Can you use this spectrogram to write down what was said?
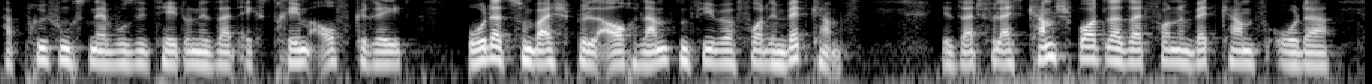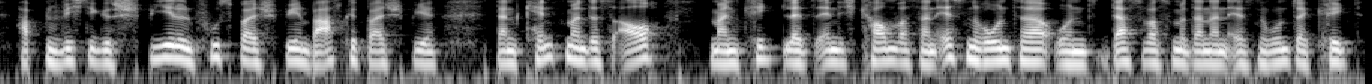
habt Prüfungsnervosität und ihr seid extrem aufgeregt. Oder zum Beispiel auch Lampenfieber vor dem Wettkampf. Ihr seid vielleicht Kampfsportler, seid vor einem Wettkampf oder habt ein wichtiges Spiel, ein Fußballspiel, ein Basketballspiel, dann kennt man das auch. Man kriegt letztendlich kaum was an Essen runter und das, was man dann an Essen runterkriegt,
